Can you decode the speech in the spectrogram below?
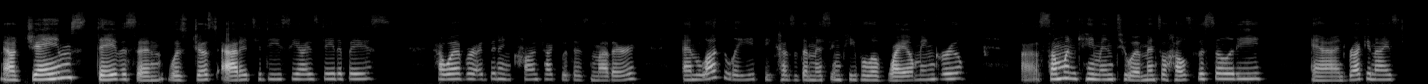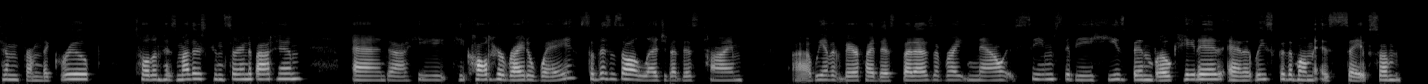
Now, James Davison was just added to DCI's database. However, I've been in contact with his mother and luckily, because of the Missing People of Wyoming group, uh, someone came into a mental health facility and recognized him from the group, told him his mother's concerned about him, and uh, he he called her right away. So this is all alleged at this time. Uh, we haven't verified this, but as of right now, it seems to be he's been located and at least for the moment is safe. So I'm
